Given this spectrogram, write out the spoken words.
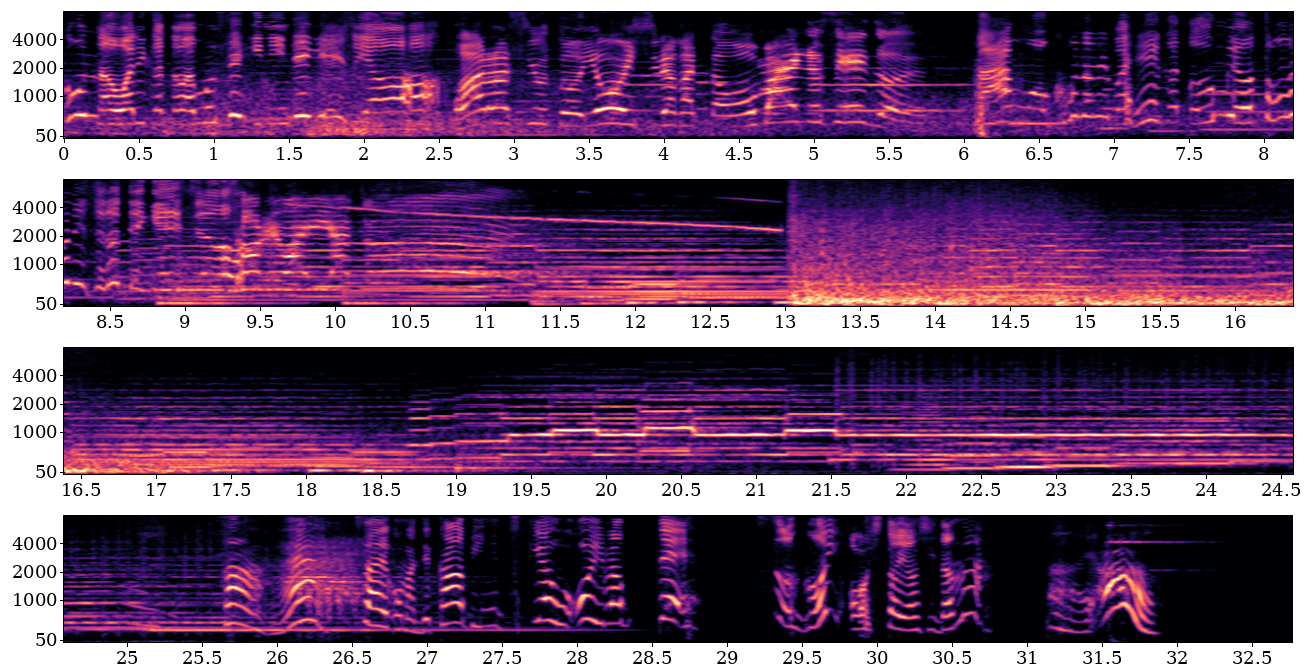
こんな終わり方は無責任でげすよ。パラシュートを用意しなかったお前のせいぞ。ああもうこうなれば陛下と運命を共にするでげすよ。それは嫌ぞまでカービィに付き合うオイラって、すごいお人よしだな。だよ。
